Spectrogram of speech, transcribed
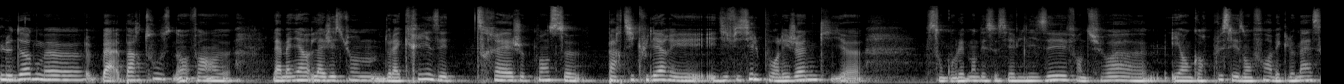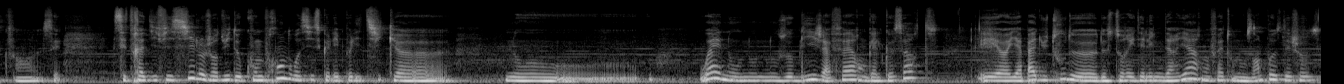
Le dogme euh, bah, Partout. Enfin, euh, la, manière, la gestion de la crise est très, je pense, particulière et, difficile pour les jeunes qui euh, sont complètement désociabilisés. Enfin, tu vois, et encore plus les enfants avec le masque. Enfin, c'est très difficile aujourd'hui de comprendre aussi ce que les politiques nous, ouais, nous, nous, nous obligent à faire en quelque sorte. Et il euh, n'y a pas du tout de, storytelling derrière. En fait, on nous impose des choses.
